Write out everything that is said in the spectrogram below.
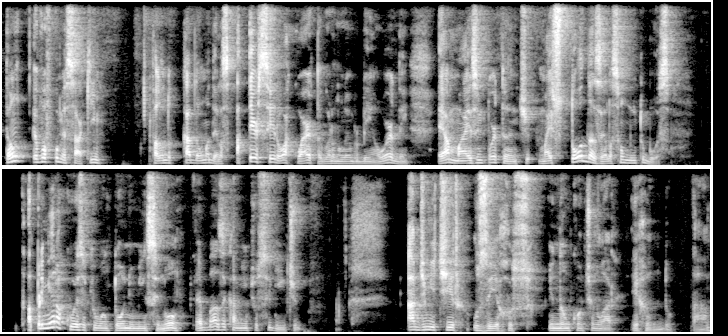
Então eu vou começar aqui falando cada uma delas. A terceira ou a quarta, agora não lembro bem a ordem, é a mais importante, mas todas elas são muito boas. A primeira coisa que o Antônio me ensinou é basicamente o seguinte: admitir os erros e não continuar errando, tá?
